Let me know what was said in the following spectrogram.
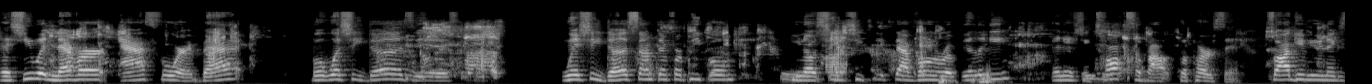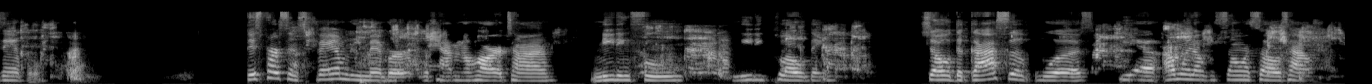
and she would never ask for it back. But what she does is when she does something for people, you know, she she takes that vulnerability and then she talks about the person. So I'll give you an example. This person's family member was having a hard time needing food, needing clothing. So the gossip was, yeah, I went over so and so's house.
